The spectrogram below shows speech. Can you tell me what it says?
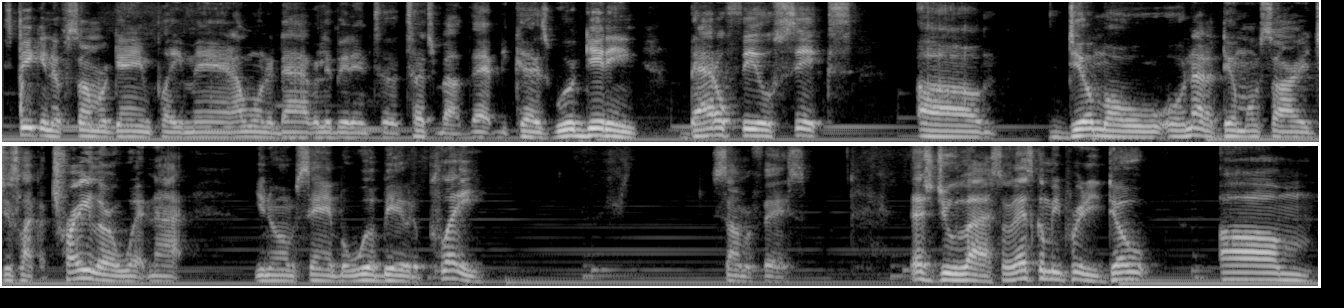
Speaking of summer gameplay, man, I want to dive a little bit into a touch about that because we're getting Battlefield 6 um, demo, or not a demo, I'm sorry, just like a trailer or whatnot. You know what I'm saying? But we'll be able to play Summerfest. That's July. So that's gonna be pretty dope. Um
